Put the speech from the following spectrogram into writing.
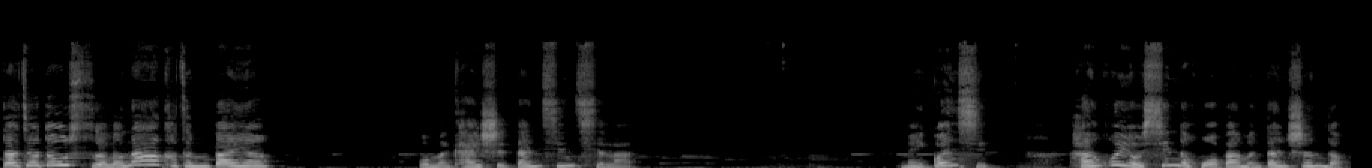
大家都死了，那可怎么办呀？”我们开始担心起来。没关系，还会有新的伙伴们诞生的。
